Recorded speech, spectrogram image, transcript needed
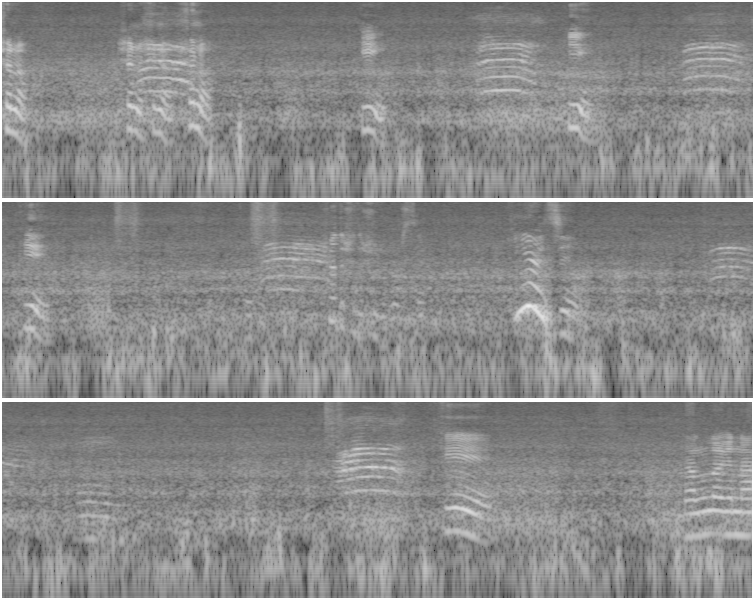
শোনো শোনো শোনো শোনো। কি? কি? কি? শুধু শুধু, শুরু করছে। কি হয়েছে? কে? ভালো লাগে না।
